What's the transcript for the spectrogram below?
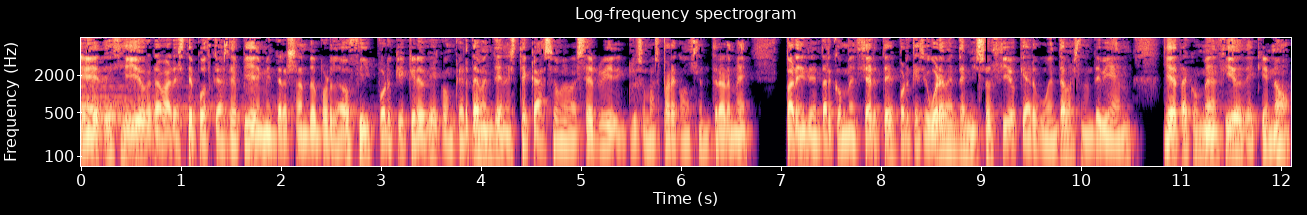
he decidido grabar este podcast de pie mientras ando por la OFI porque creo que concretamente en este caso me va a servir incluso más para concentrarme, para intentar convencerte, porque seguramente mi socio, que argumenta bastante bien, ya te ha convencido de que no,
